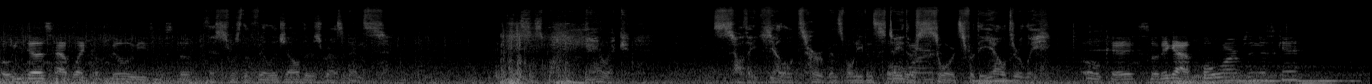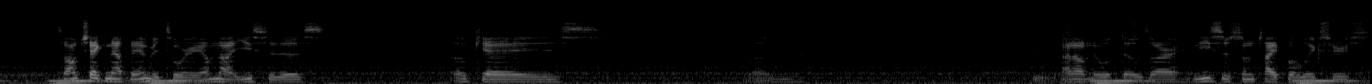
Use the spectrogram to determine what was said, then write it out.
So he does have like abilities and stuff. This was the village elder's residence. This is barbaric. So the yellow turbans won't even stay their swords for the elderly. Okay, so they got pole arms in this game? So I'm checking out the inventory. I'm not used to this. Okay. I don't know what those are. And these are some type of elixirs.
